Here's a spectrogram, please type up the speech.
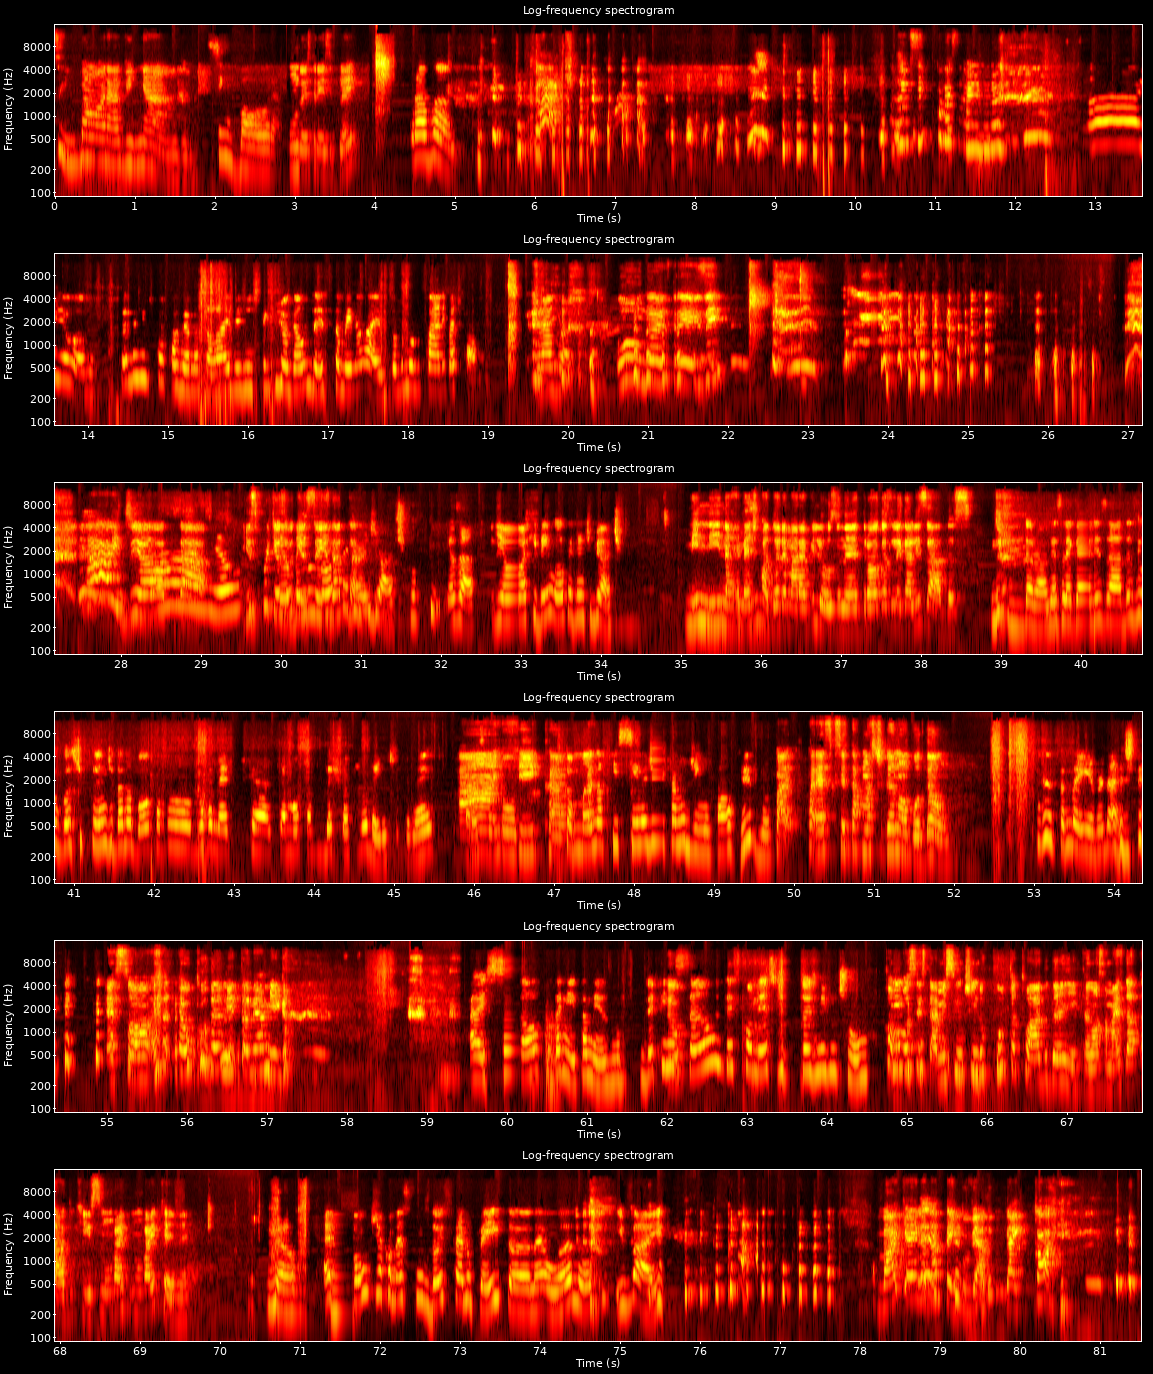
Simbora, vinhado. Simbora. Um, dois, três e play. Gravando. A gente sempre começa rindo, né? Ai, eu amo. Quando a gente for fazer a nossa live, a gente tem que jogar um desses também na live. Todo mundo para e bate palma. Gravando. Um, dois, três e. Ai, idiota! Ai, eu, Isso porque eu eu bem louca da de tarde. antibiótico. Exato. E eu aqui bem louca de antibiótico. Menina, remédio pra dor é maravilhoso, né? Drogas legalizadas. Drogas legalizadas e o gosto de cândida na boca do, do remédio que a, que a moça deixou aqui no dente, né? Tô fica. Tomando a piscina de canudinho, tá horrível. Pa- parece que você tá mastigando um algodão. Também, é verdade. É só. É o cu da Anitta, né, amiga? Ai, só o da Anitta mesmo. Definição desse começo de 2021. Como você está? Me sentindo cu tatuado da Anitta. Nossa, mais datado que isso não vai, não vai ter, né? Não. É bom que já começa com os dois pés no peito, né? O ano, e vai. Vai que ainda dá tempo, viado. Vai, corre!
